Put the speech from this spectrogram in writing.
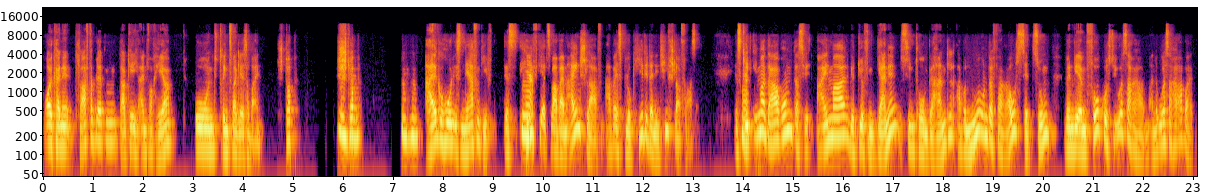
brauche ich keine Schlaftabletten, da gehe ich einfach her und trinke zwei Gläser Wein. Stopp. Stopp. Mhm. Mhm. Alkohol ist Nervengift. Das ja. hilft dir zwar beim Einschlafen, aber es blockiert dir deine Tiefschlafphase. Es geht ja. immer darum, dass wir einmal, wir dürfen gerne Symptom behandeln, aber nur unter Voraussetzung, wenn wir im Fokus die Ursache haben, an der Ursache arbeiten.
